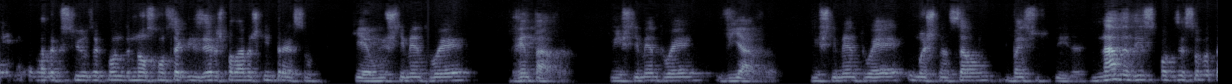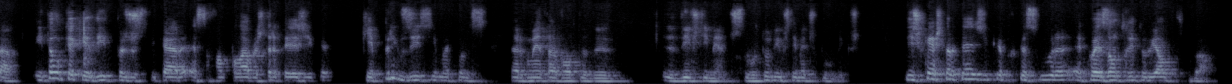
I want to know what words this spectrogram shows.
É uma palavra que se usa quando não se consegue dizer as palavras que interessam, que é o investimento é rentável, o investimento é viável, investimento é uma expansão bem sucedida. Nada disso pode dizer sobre a TAP. Então, o que é que é dito para justificar essa palavra estratégica, que é perigosíssima quando se argumenta à volta de, de investimentos, sobretudo investimentos públicos? Diz que é estratégica porque assegura a coesão territorial de Portugal.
